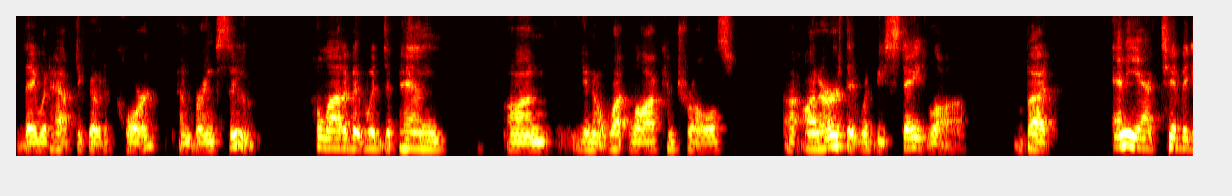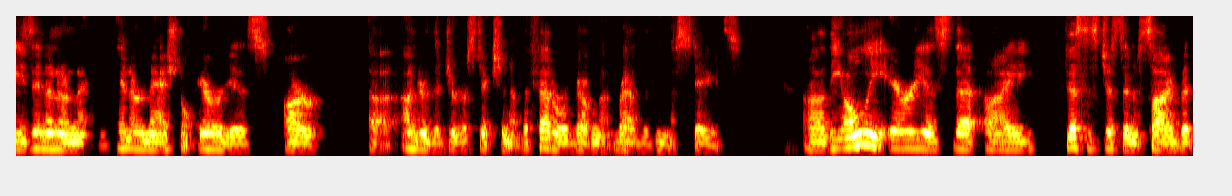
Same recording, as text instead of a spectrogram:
they would have to go to court and bring suit. A lot of it would depend on, you know, what law controls. Uh, on Earth, it would be state law, but any activities in interna- international areas are uh, under the jurisdiction of the federal government rather than the states. Uh, the only areas that I, this is just an aside, but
